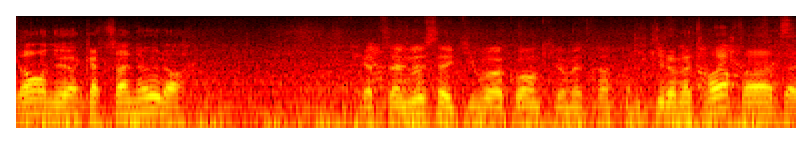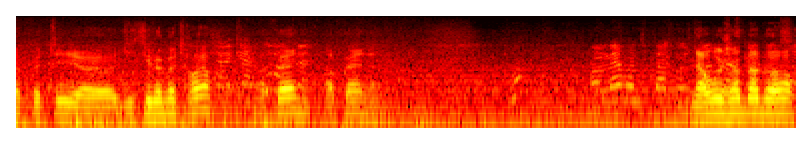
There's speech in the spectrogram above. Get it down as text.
Là, on est à 400 nœuds, là. 400 nœuds, ça équivaut à quoi en kilomètres heure? 10 km heure, toi, t'as un petit euh, 10 km heure, à peine, à peine. En mer, on dit pas gauche. La rouge à bâbord.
